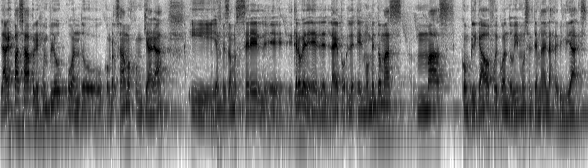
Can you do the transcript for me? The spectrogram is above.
La vez pasada, por ejemplo, cuando conversábamos con Kiara y empezamos a hacer el, eh, creo que el, la, el momento más, más complicado fue cuando vimos el tema de las debilidades.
